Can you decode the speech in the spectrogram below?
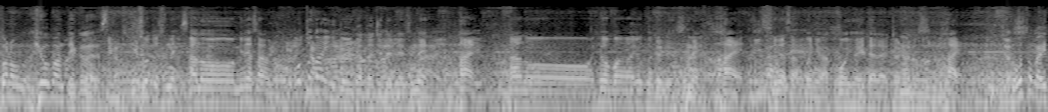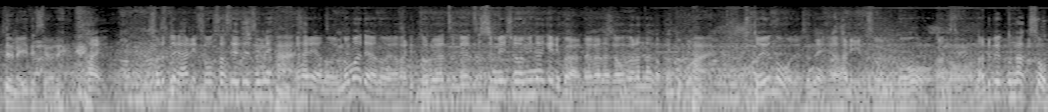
この評判っていかがですか？そうですね、あの皆さんあの、音がいいという形で、ですね、はいあのの評判が良くてですね、はい、皆さんここには好評いただいております。はい。音がいい。とい。うのはい。いですよね。はい、それとやはり操作性ですね、はい。やはりあの今まであのやはり取扱説明書を見なければなかなか分からなかったところ、はい。というのもですねやはりそういうのをあのなるべくなくそう、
